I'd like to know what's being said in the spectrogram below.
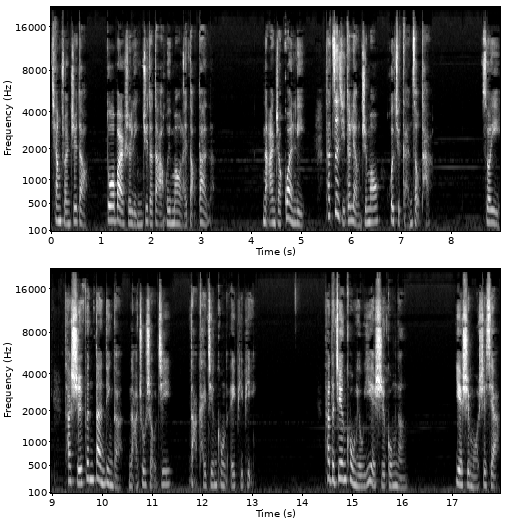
枪船知道。多半是邻居的大灰猫来捣蛋了。那按照惯例，他自己的两只猫会去赶走他，所以他十分淡定地拿出手机，打开监控的 APP。他的监控有夜视功能，夜视模式下，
